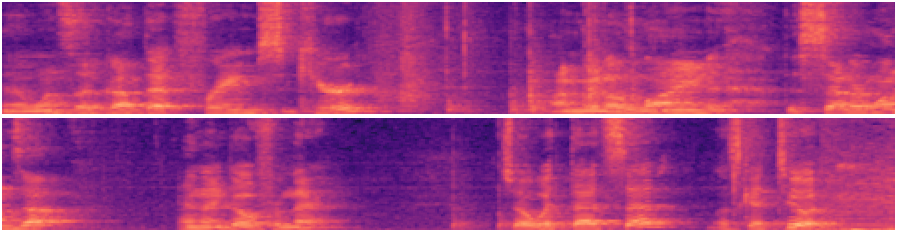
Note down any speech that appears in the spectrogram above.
And once I've got that frame secured, I'm going to line the center ones up and then go from there. So with that said, let's get to it.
